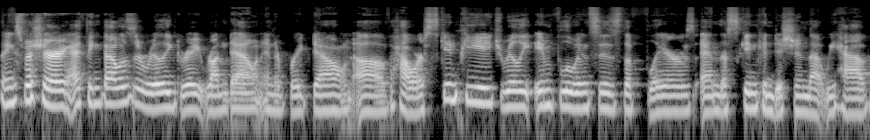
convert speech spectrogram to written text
Thanks for sharing. I think that was a really great rundown and a breakdown of how our skin pH really influences the flares and the skin condition that we have.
